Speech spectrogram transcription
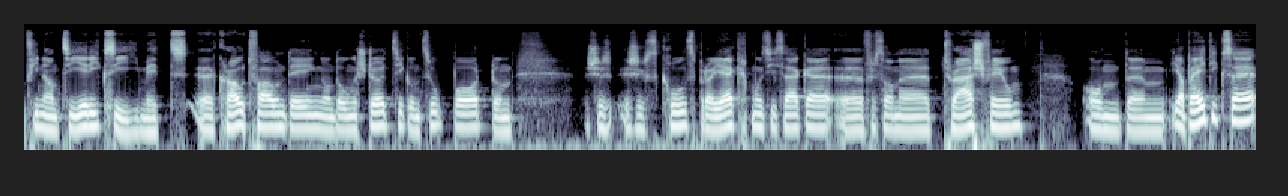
Finanzierung gewesen, mit äh, Crowdfunding und Unterstützung und Support und ist, ist ein cooles Projekt, muss ich sagen, äh, für so einen Trash-Film. Und ähm, ich habe beide gesehen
